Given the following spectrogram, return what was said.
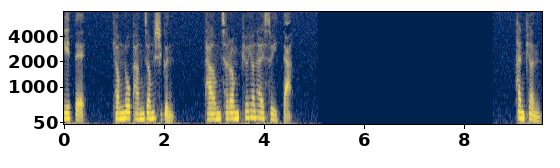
이때 경로 방정식은 다음처럼 표현할 수 있다. 한편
